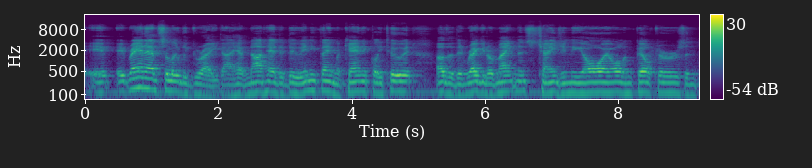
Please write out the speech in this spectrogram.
it, it ran absolutely great. I have not had to do anything mechanically to it other than regular maintenance, changing the oil and filters and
